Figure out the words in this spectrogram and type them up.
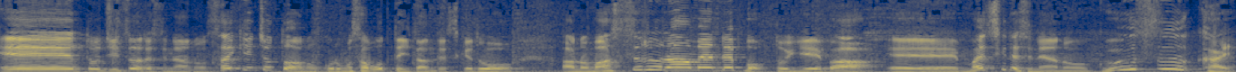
えー、と実はですねあの最近ちょっとあのこれもサボっていたんですけどあのマッスルラーメンレポといえば、えー毎月ですねあの偶数会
